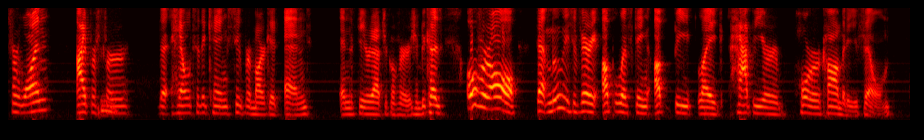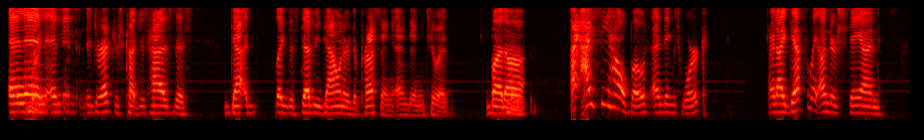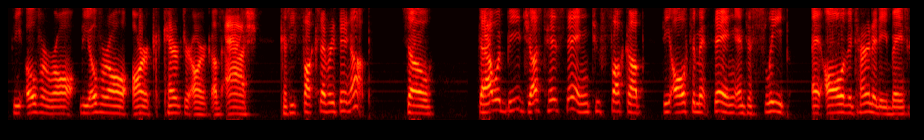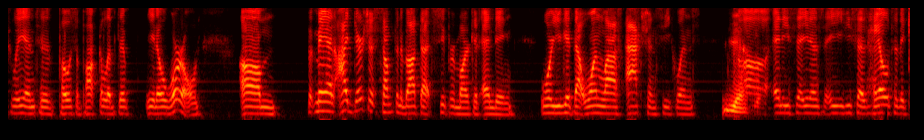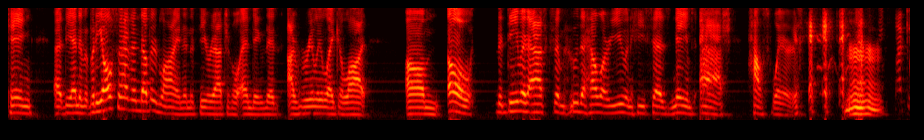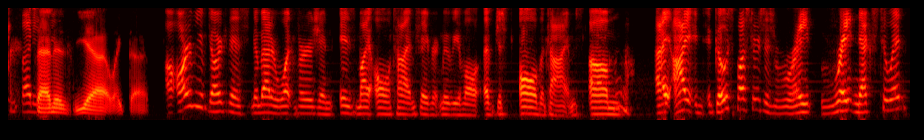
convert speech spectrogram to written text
for one, I prefer the Hail to the King supermarket end in the theatrical version because overall that movie is a very uplifting, upbeat, like happier horror comedy film. And then and then the director's cut just has this like this Debbie Downer depressing ending to it. But uh I, I see how both endings work. And I definitely understand the overall the overall arc character arc of Ash because he fucks everything up. So that would be just his thing to fuck up the ultimate thing and to sleep at all of eternity basically into post-apocalyptic you know world. Um, but man, I there's just something about that supermarket ending where you get that one last action sequence Yeah. uh, and he said, you know, he he says "Hail to the King" at the end of it. But he also has another line in the theatrical ending that I really like a lot. Um, oh, the demon asks him, "Who the hell are you?" And he says, "Name's Ash. Housewares." Mhm. fucking funny. that is, yeah, I like that. uh, Army of Darkness, no matter what version, is my all-time favorite movie of all of just all the times. Um, I, I Ghostbusters is right right next to it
